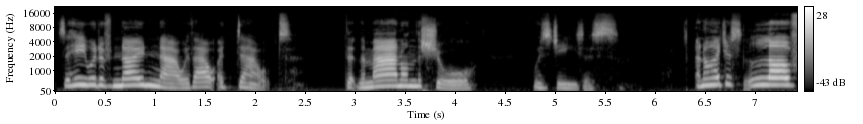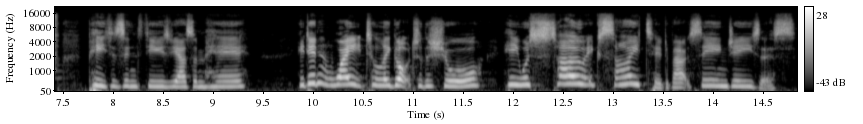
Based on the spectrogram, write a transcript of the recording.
So he would have known now without a doubt that the man on the shore was Jesus. And I just love Peter's enthusiasm here. He didn't wait till they got to the shore. He was so excited about seeing Jesus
